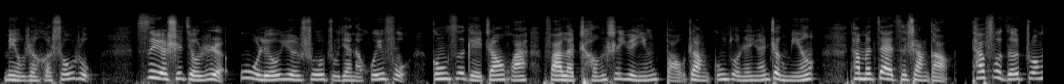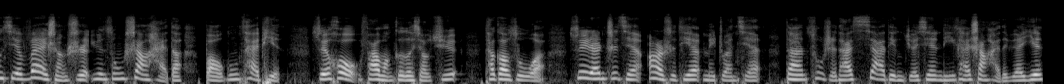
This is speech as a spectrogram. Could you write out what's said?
没有任何收入。四月十九日，物流运输逐渐的恢复，公司给张华发了城市运营保障工作人员证明，他们再次上岗。他负责装卸外省市运送上海的保供菜品，随后发往各个小区。他告诉我，虽然之前二十天没赚钱，但促使他下定决心离开上海的原因，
